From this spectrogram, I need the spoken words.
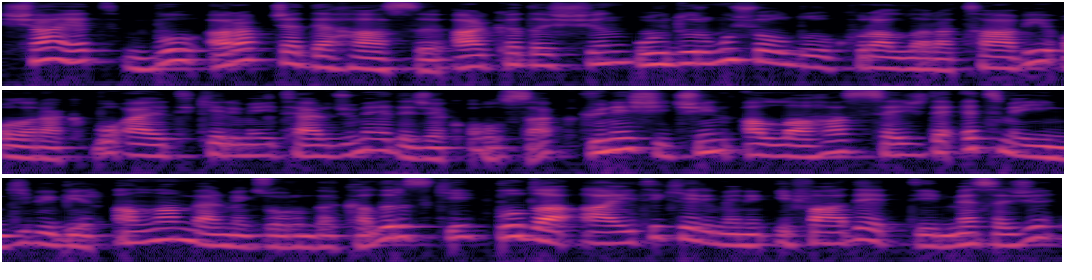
Şayet bu Arapça dehası arkadaşın uydurmuş olduğu kurallara tabi olarak bu ayeti kerimeyi tercüme edecek olsak güneş için Allah'a secde etmeyin gibi bir anlam vermek zorunda kalırız ki bu da ayeti kerimenin ifade ettiği mesajı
